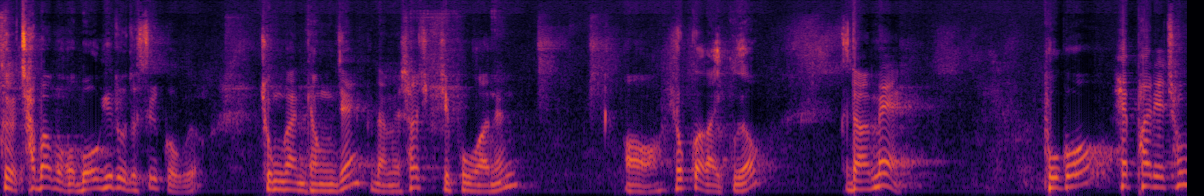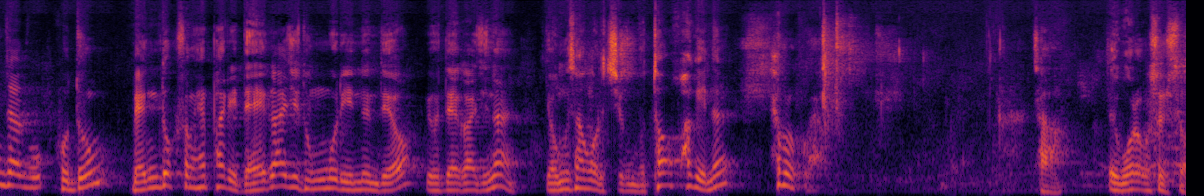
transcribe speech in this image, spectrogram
그래, 잡아먹어. 먹이로도 쓸 거고요. 종간 경제, 그 다음에 서식지 보호하는, 어, 효과가 있고요. 그 다음에 보고, 해파리, 청자고등, 맹독성 해파리 네 가지 동물이 있는데요. 이 네 가지는 영상으로 지금부터 확인을 해볼 거예요. 자, 뭐라고 써 있어?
